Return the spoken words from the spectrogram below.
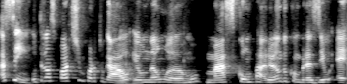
assim, o transporte em Portugal Uhum. eu não amo, mas comparando com o Brasil é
